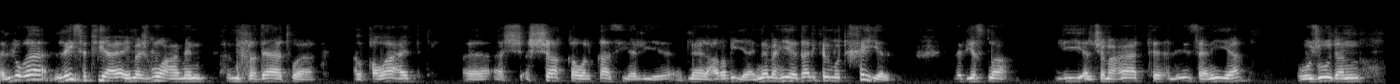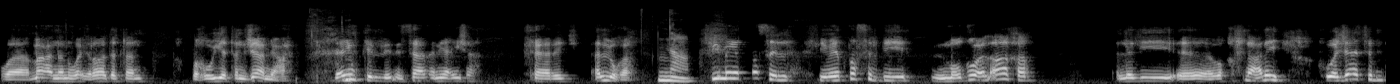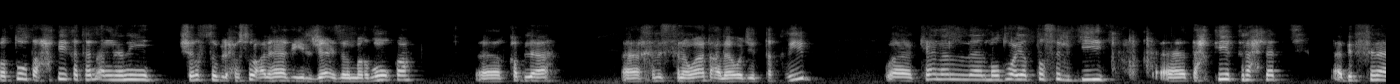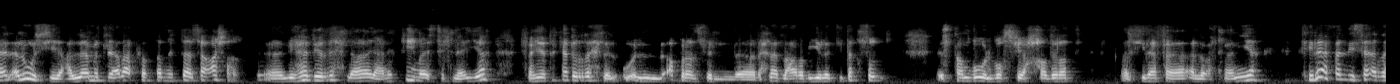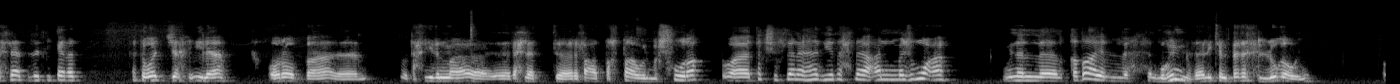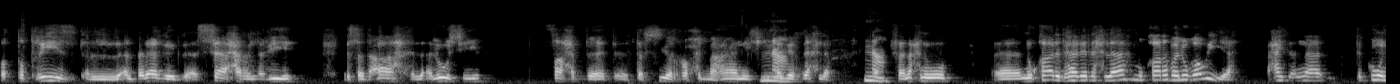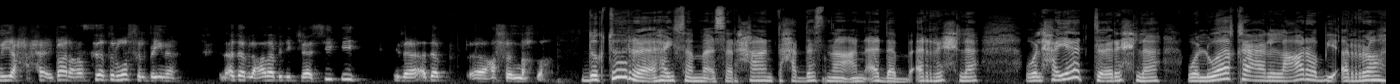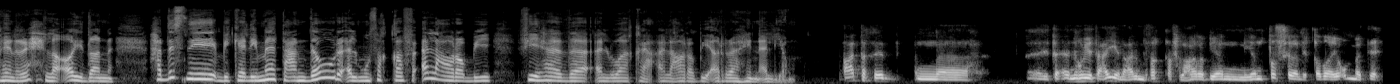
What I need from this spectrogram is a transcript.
اللغة ليست هي مجموعة من المفردات والقواعد الشاقة والقاسية للبلاد العربيه، إنما هي ذلك المتخيل الذي يصنع للجماعات الإنسانية وجودا ومعنى وإرادة وهوية جامعة، لا يمكن للإنسان أن يعيش خارج اللغة. نعم. فيما يتصل فيما يتصل بالموضوع الآخر الذي وقفنا عليه هو جائزه بطوطه حقيقة أنني شرفت بالحصول على هذه الجائزة المرموقة قبل خمس سنوات على وجه التقريب. وكان الموضوع يتصل بتحقيق رحلة ابي الثناء الألوسي علامة العراق في القرن التاسع عشر. لهذه الرحلة يعني قيمة استثنائية فهي تكاد الرحلة الأبرز في الرحلات العربية التي تقصد إسطنبول بوصفها حاضرة الخلافة العثمانية. خلافا لسائر الرحلات التي كانت تتوجه إلى أوروبا وتحديدا رحلة رفاعة الطحطاوي المشهورة وتكشف لنا هذه الرحلة عن مجموعة من القضايا المهمة ذلك البذخ اللغوي والتطريز البلاغي الساحر الذي استدعاه الألوسي صاحب تفسير روح المعاني في نعم. هذه الرحلة نعم. فنحن نقارب هذه الرحلة مقاربة لغوية بحيث انها تكون هي عبارة عن صلة الوصل بين الأدب العربي الكلاسيكي إلى أدب عصر النهضة. دكتور هيثم سرحان تحدثنا عن أدب الرحلة والحياة رحلة والواقع العربي الراهن رحلة أيضا. حدثني بكلمات عن دور المثقف العربي في هذا الواقع العربي الراهن اليوم. أعتقد أن أنه يتعين على المثقف العربي أن ينتصر لقضايا أمته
